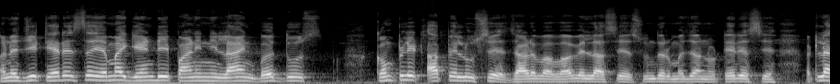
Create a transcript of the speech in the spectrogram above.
અને જે ટેરેસ છે, એમાંય ગેંડી, પાણીની લાઈન બધું કમ્પ્લીટ આપેલું છે, ઝાડવા વાવેલા છે, સુંદર મજાનો ટેરેસ છે. એટલે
